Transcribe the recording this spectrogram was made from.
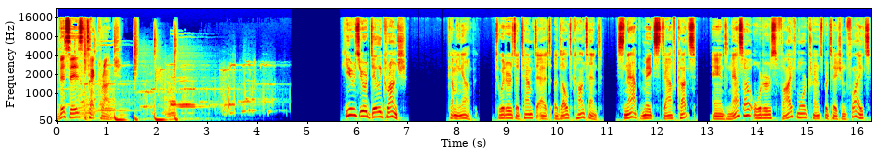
This is TechCrunch. Here's your Daily Crunch. Coming up, Twitter's attempt at adult content, Snap makes staff cuts, and NASA orders five more transportation flights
